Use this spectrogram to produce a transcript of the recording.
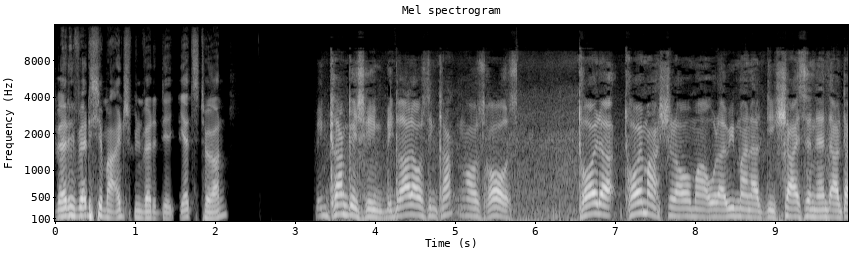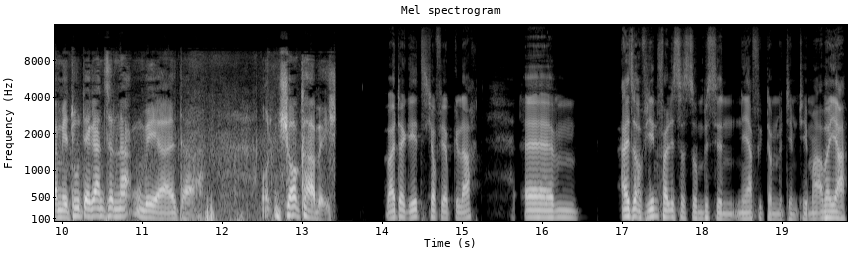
werde, werde ich hier mal einspielen, werdet ihr jetzt hören. Bin krankgeschrieben, bin gerade aus dem Krankenhaus raus. Träumer, Träumerschlaumer oder wie man halt die Scheiße nennt, Alter. Mir tut der ganze Nacken weh, Alter. Und einen Schock habe ich. Weiter geht's. Ich hoffe, ihr habt gelacht. Ähm, also auf jeden Fall ist das so ein bisschen nervig dann mit dem Thema. Aber ja,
